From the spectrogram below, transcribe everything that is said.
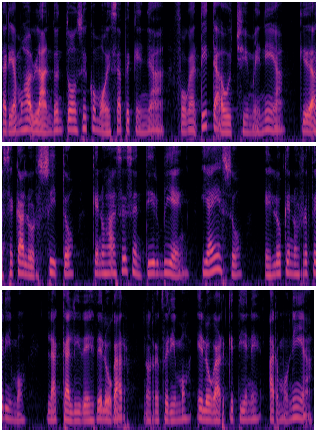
Estaríamos hablando entonces como esa pequeña fogatita o chimenea que da ese calorcito que nos hace sentir bien, y a eso es lo que nos referimos la calidez del hogar. Nos referimos el hogar que tiene armonía,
